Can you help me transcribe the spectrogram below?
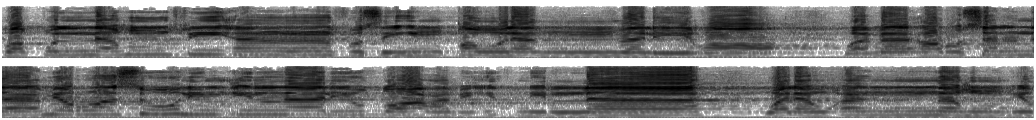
وقل لهم في أنفسهم قولا بليغا. وما أرسلنا من رسول إلا ليطاع بإذن الله. ولو أنهم إذ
